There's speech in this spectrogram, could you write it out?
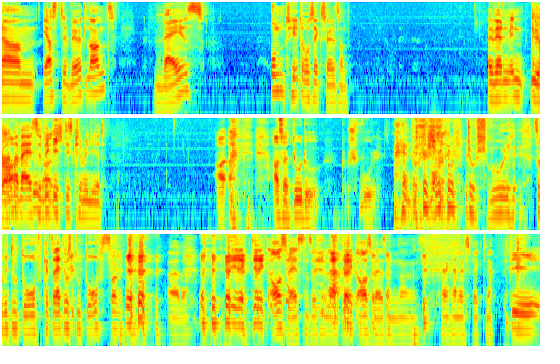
einem erste Weltland weiß und heterosexuell sind. Wir werden in Ja, keiner Weise durchaus. wirklich diskriminiert. Au- Außer du, du, du schwul. Du schwul, du schwul. So wie du doof. Kennst du nicht, was du doof sagen? Alter. Direkt, direkt ausweisen, solche Leute. Direkt ausweisen. Na, kein, kein Respekt mehr. Die,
